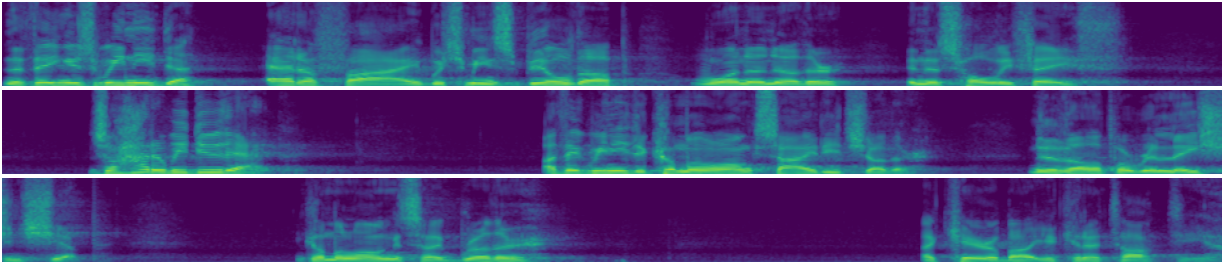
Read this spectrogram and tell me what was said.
The thing is, we need to edify, which means build up one another in this holy faith. So, how do we do that? I think we need to come alongside each other and develop a relationship and come along and say, Brother, I care about you. Can I talk to you?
